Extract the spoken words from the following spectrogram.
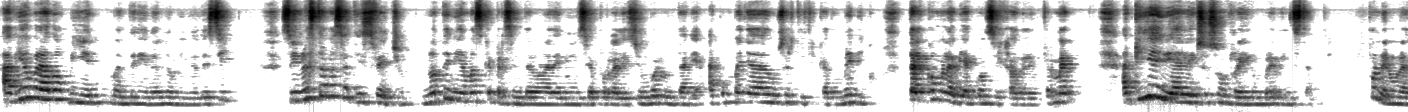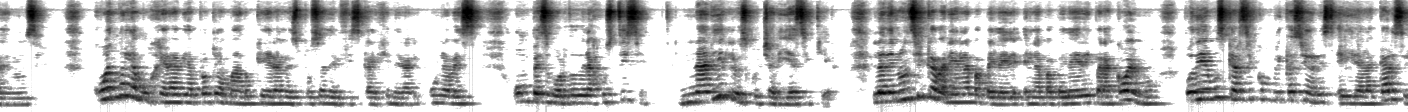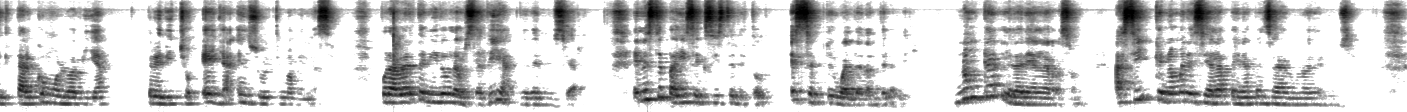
Había obrado bien manteniendo el dominio de sí, si no estaba satisfecho, no tenía más que presentar una denuncia por la lesión voluntaria acompañada de un certificado médico, tal como le había aconsejado el enfermero. Aquella idea le hizo sonreír un breve instante. Poner una denuncia. Cuando la mujer había proclamado que era la esposa del fiscal general, una vez un pez gordo de la justicia, nadie lo escucharía siquiera. La denuncia acabaría en la, papelera, en la papelera y para colmo podía buscarse complicaciones e ir a la cárcel, tal como lo había predicho ella en su última amenaza por haber tenido la osadía de denunciar. En este país existe de todo, excepto igualdad ante la ley. Nunca le darían la razón, así que no merecía la pena pensar en una denuncia.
